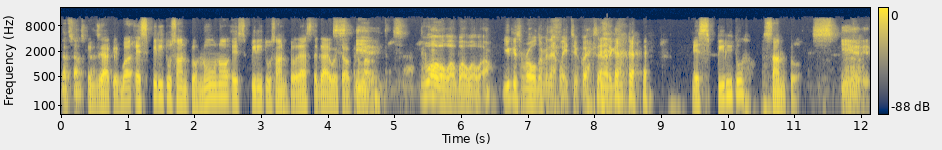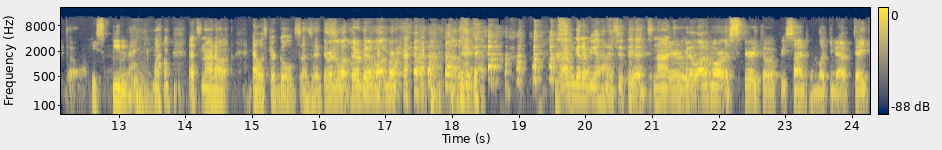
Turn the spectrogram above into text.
That sounds good. Exactly. But Espiritu Santo. Nuno Espiritu Santo. That's the guy we're talking about. it. whoa whoa whoa whoa whoa you just rolled over that way too quick say that again Espiritu Santo. Spirito. Espiritu. well that's not how Alasdair Gold says it There were a lot, there have been a lot more. I'm gonna be honest with you it's not there have been a lot of more Espirito if we signed him like you know day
